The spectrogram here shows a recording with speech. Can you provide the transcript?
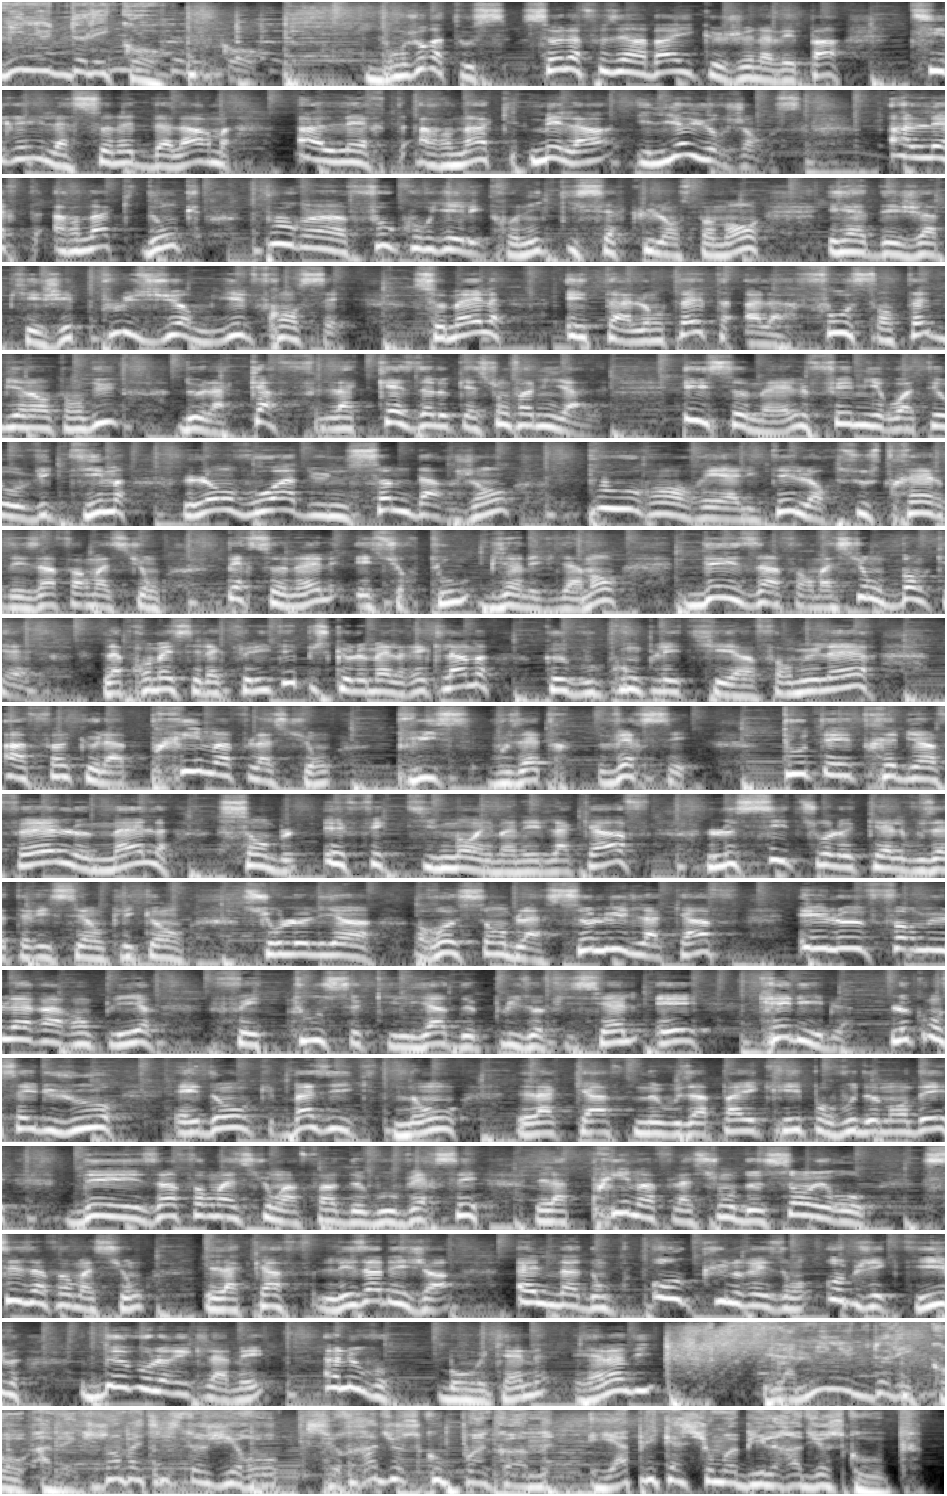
minute de l'écho. Bonjour à tous. Cela faisait un bail que je n'avais pas tiré la sonnette d'alarme alerte arnaque, mais là, il y a urgence. Alerte arnaque donc pour un faux courrier électronique qui circule en ce moment et a déjà piégé plusieurs milliers de Français. Ce mail est à l'entête, à la fausse en-tête bien entendu, de la CAF, la Caisse d'allocation familiale. Et ce mail fait miroiter aux victimes l'envoi d'une somme d'argent pour en réalité leur soustraire des informations personnelles et surtout, bien évidemment, des informations bancaires. La promesse est l'actualité puisque le mail réclame que vous complétiez un formulaire afin que la prime inflation puisse vous être versée. Tout est très bien fait, le mail semble effectivement émaner de la CAF, le site sur lequel vous atterrissez en cliquant sur le lien ressemble à celui de la CAF et le formulaire à remplir fait tout ce qu'il y a de plus officiel et crédible. Le conseil du jour est donc basique. Non, la CAF ne vous a pas écrit pour vous demander des informations afin de vous verser la prime inflation de 100 euros. Ces informations, la CAF les a déjà. Elle n'a donc aucune raison objective de vous le réclamer à nouveau. Bon week-end et à lundi. La minute de l'écho avec Jean-Baptiste Giraud sur radioscoop.com et application mobile Radioscoop.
